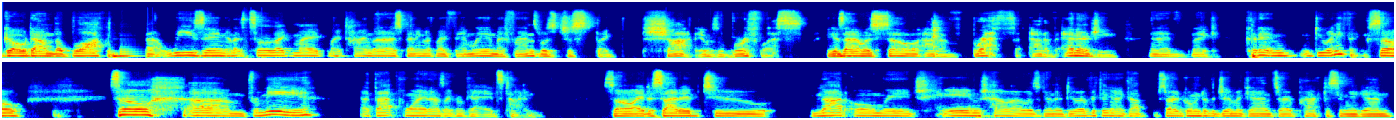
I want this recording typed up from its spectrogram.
go down the block without wheezing, and it, so like my my time that I was spending with my family and my friends was just like shot. It was worthless because I was so out of breath, out of energy, and I like couldn't do anything. So, so um, for me at that point, I was like, okay, it's time. So I decided to not only change how I was going to do everything, I got started going to the gym again, started practicing again,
